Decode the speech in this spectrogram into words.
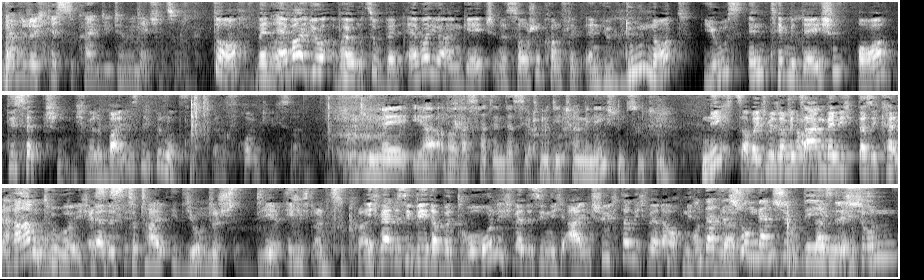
Dadurch kriegst du kein Determination zurück. Doch, whenever you, hör mal zu, whenever you are engaged in a social conflict and you do not use intimidation or deception. Ich werde beides nicht benutzen. Ich werde freundlich sein. You may, ja, aber was hat denn das jetzt mit Determination zu tun? Nichts, aber ich will damit sagen, wenn ich, dass ich keinen Harm tue. Ich Es werde, ist sie, total idiotisch, die jetzt Ich- nicht anzugreifen. ich werde sie weder bedrohen, ich werde sie nicht einschüchtern, ich werde auch nicht Und das ist blöffen. schon ganz schön Das dämlich. ist schon,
